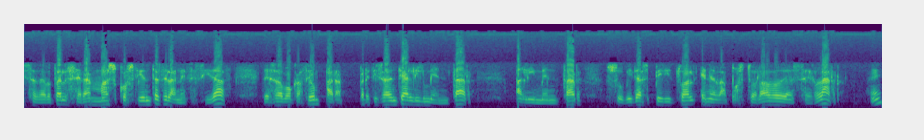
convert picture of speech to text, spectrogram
sacerdotales serán más conscientes de la necesidad de esa vocación para precisamente alimentar alimentar su vida espiritual en el apostolado del seglar. ¿eh?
